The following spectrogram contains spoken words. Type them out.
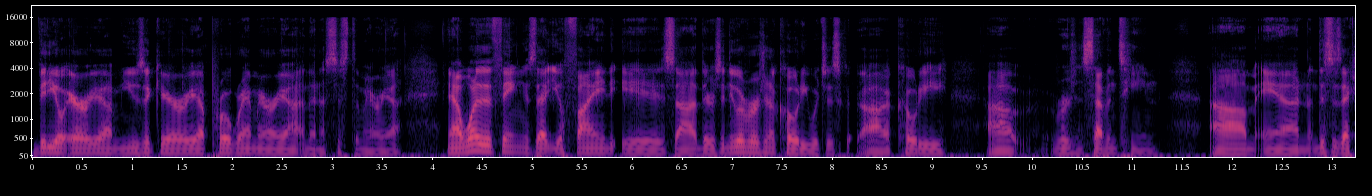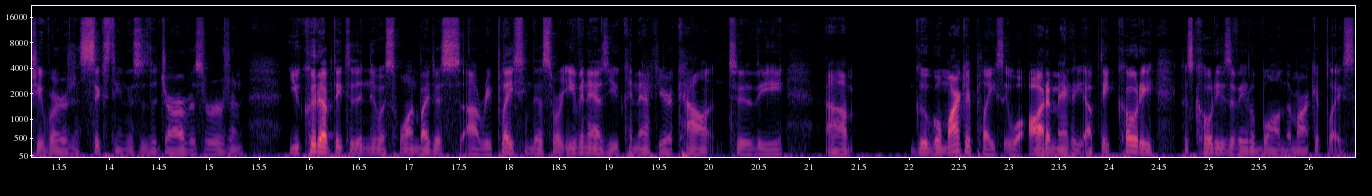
video area, music area, program area, and then a system area. Now one of the things that you'll find is uh, there's a newer version of Kodi, which is uh, Kodi uh, version 17. Um, and this is actually version 16. This is the Jarvis version. You could update to the newest one by just uh, replacing this, or even as you connect your account to the um, Google Marketplace, it will automatically update Kodi because Kodi is available on the marketplace.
